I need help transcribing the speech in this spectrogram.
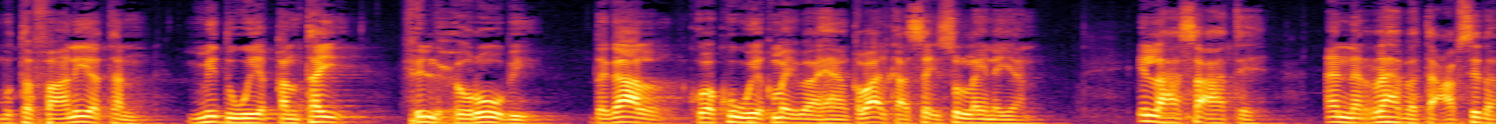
mutafaaniyatan mid wiiqantay fil xuruubi dagaal kuwa ku wiiqmay ba ahaan qabaa'ilkaasay isu laynayaan ilaa hase ahatee ana arahbata cabsida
